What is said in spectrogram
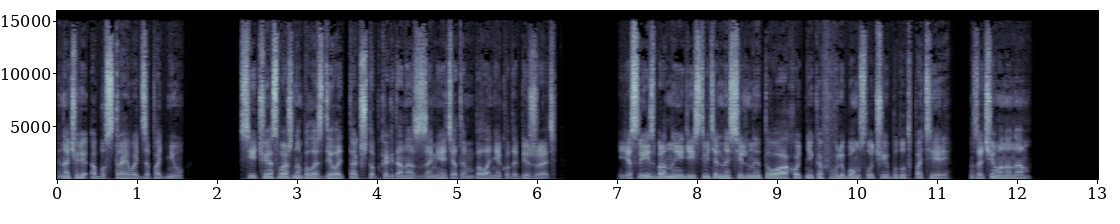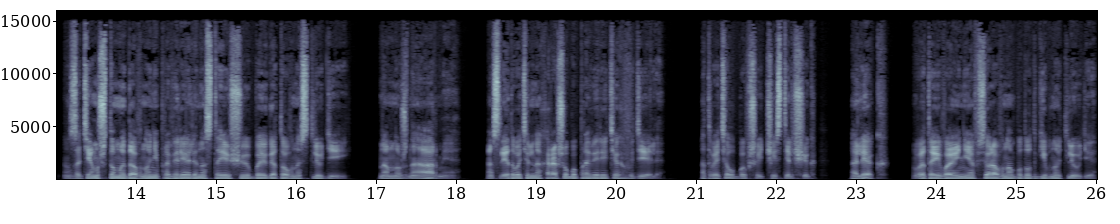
и начали обустраивать западню. Сейчас важно было сделать так, чтобы когда нас заметят, им было некуда бежать. Если избранные действительно сильны, то у охотников в любом случае будут потери. Зачем оно нам? Затем, что мы давно не проверяли настоящую боеготовность людей. Нам нужна армия, а следовательно, хорошо бы проверить их в деле», — ответил бывший чистильщик. «Олег, в этой войне все равно будут гибнуть люди.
